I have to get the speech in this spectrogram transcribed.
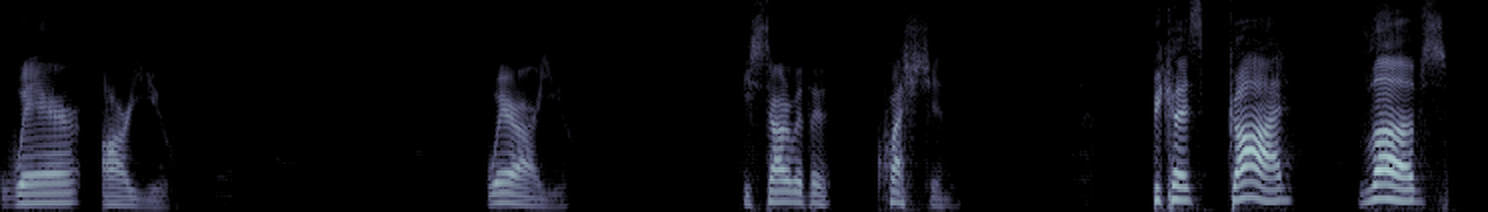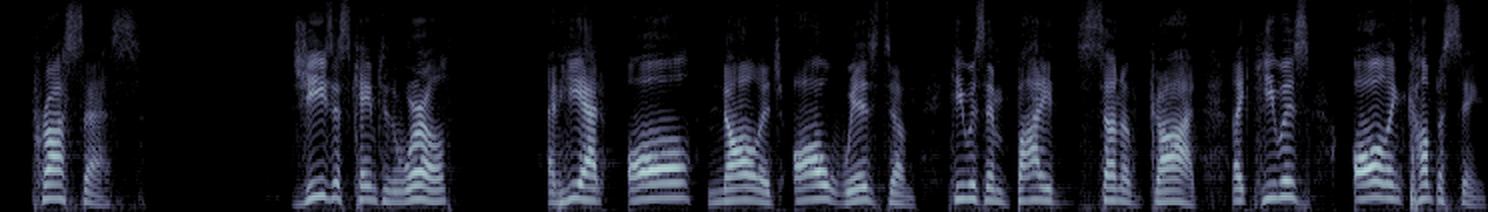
Where are you? Where are you? He started with a question. Because God loves process. Jesus came to the world and he had all knowledge, all wisdom. He was embodied Son of God. Like he was all encompassing.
